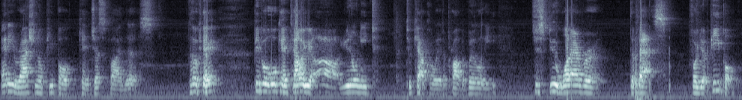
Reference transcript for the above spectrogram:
Any rational people can justify this. Okay? People who can tell you, oh, you don't need to calculate the probability. Just do whatever the best for your people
